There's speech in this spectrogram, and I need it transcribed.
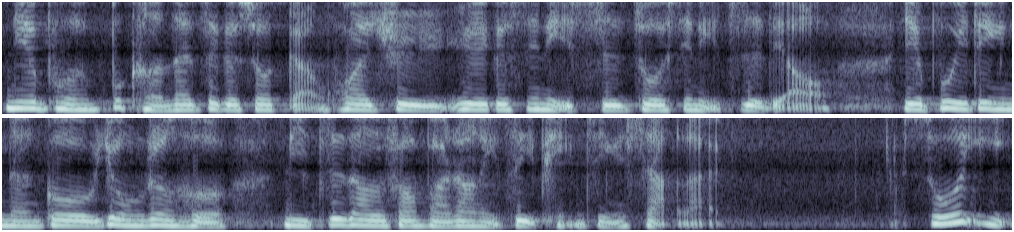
你也不不可能在这个时候赶快去约一个心理师做心理治疗，也不一定能够用任何你知道的方法让你自己平静下来。所以，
